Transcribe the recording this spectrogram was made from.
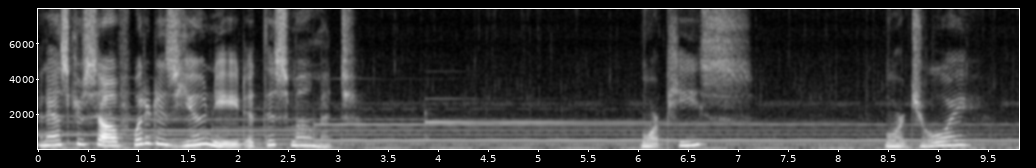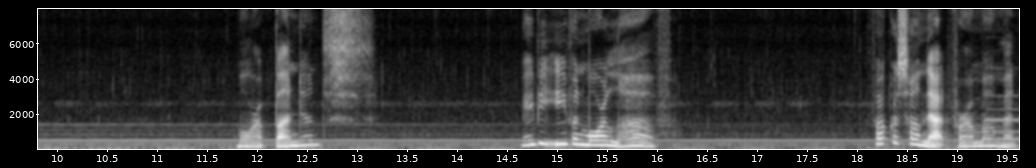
And ask yourself what it is you need at this moment. More peace, more joy, more abundance maybe even more love. Focus on that for a moment.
